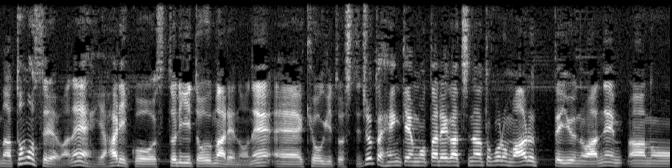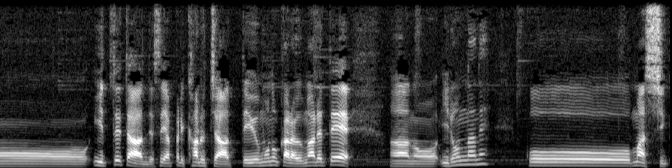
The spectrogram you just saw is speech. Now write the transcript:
まあ、ともすればね、やはりこう、ストリート生まれのね、えー、競技として、ちょっと偏見持たれがちなところもあるっていうのはね、あのー、言ってたんです。やっぱりカルチャーっていうものから生まれて、あのー、いろんなね、こう、まあ、し、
